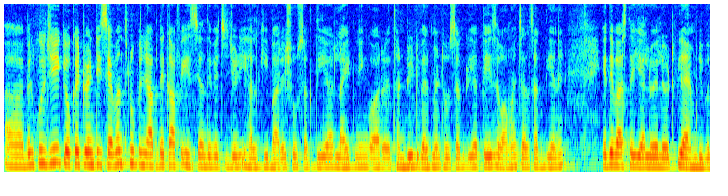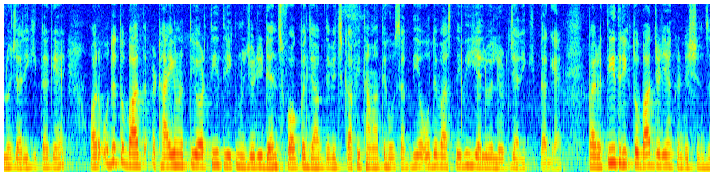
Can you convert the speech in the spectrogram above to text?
ਅਹ ਬਿਲਕੁਲ ਜੀ ਕਿਉਂਕਿ 27th ਨੂੰ ਪੰਜਾਬ ਦੇ ਕਾਫੀ ਹਿੱਸਿਆਂ ਦੇ ਵਿੱਚ ਜਿਹੜੀ ਹਲਕੀ ਬਾਰਿਸ਼ ਹੋ ਸਕਦੀ ਹੈ ਲਾਈਟਨਿੰਗ ਔਰ ਥੰਡਰੀ ਡਿਵੈਲਪਮੈਂਟ ਹੋ ਸਕਦੀ ਹੈ ਤੇਜ਼ ਹਵਾਵਾਂ ਚੱਲ ਸਕਦੀਆਂ ਨੇ। ਇਹਦੇ ਵਾਸਤੇ ਯੈਲੋ ਅਲਰਟ ਵੀ ਆਈਐਮਡੀ ਵੱਲੋਂ ਜਾਰੀ ਕੀਤਾ ਗਿਆ ਹੈ ਔਰ ਉਹਦੇ ਤੋਂ ਬਾਅਦ 28 29 ਔਰ 30 ਤਰੀਕ ਨੂੰ ਜਿਹੜੀ ਡੈਂਸ ਫੌਗ ਪੰਜਾਬ ਦੇ ਵਿੱਚ ਕਾਫੀ ਥਾਵਾਂ ਤੇ ਹੋ ਸਕਦੀ ਹੈ ਉਹਦੇ ਵਾਸਤੇ ਵੀ ਯੈਲੋ ਅਲਰਟ ਜਾਰੀ ਕੀਤਾ ਗਿਆ ਹੈ। ਪਰ 30 ਤਰੀਕ ਤੋਂ ਬਾਅਦ ਜਿਹੜੀਆਂ ਕੰਡੀਸ਼ਨਸ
